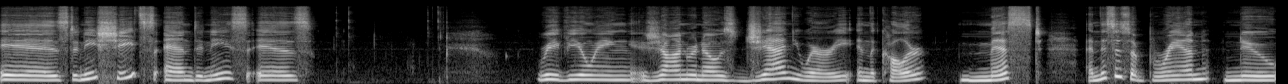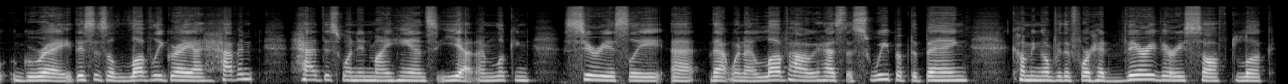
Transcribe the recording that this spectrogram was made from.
is Denise Sheets, and Denise is reviewing Jon Renau's January in the color Mist. And this is a brand new gray. This is a lovely gray. I haven't had this one in my hands yet. I'm looking seriously at that one. I love how it has the sweep of the bang coming over the forehead. Very, very soft look.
